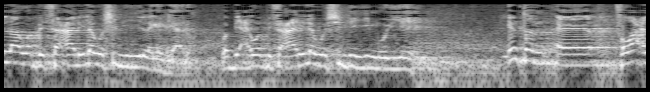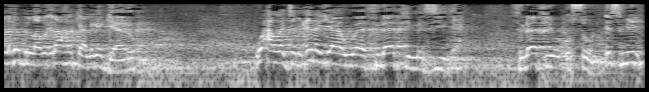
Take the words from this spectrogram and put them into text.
ilaa wa bifacaalila wa shibhihi laga gaaro wa bifacaalila wa shibhihi mooye. Intan fawaacil laga bilaabo ilaa halkaa laga gaaro. Waxaa la jamcinayaa waa ulaai masiida ulaai lusuul ismi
